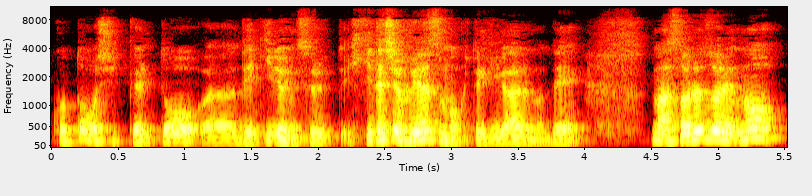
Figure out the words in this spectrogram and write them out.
ことをしっかりとできるようにするっていう、引き出しを増やす目的があるので、まあ、それぞれの、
